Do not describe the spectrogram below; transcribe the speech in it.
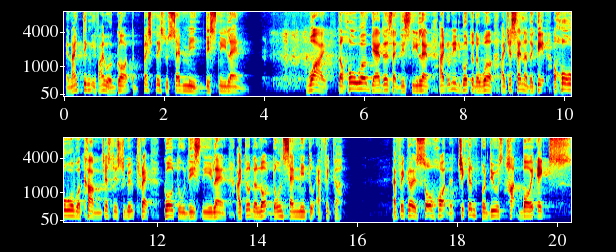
And I think if I were God, the best place to send me, Disneyland. Why? The whole world gathers at Disneyland. I don't need to go to the world. I just stand at the gate. A whole world will come. Just distribute track. Go to Disneyland. I told the Lord, don't send me to Africa. Africa is so hot. The chicken produce hard-boiled eggs,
